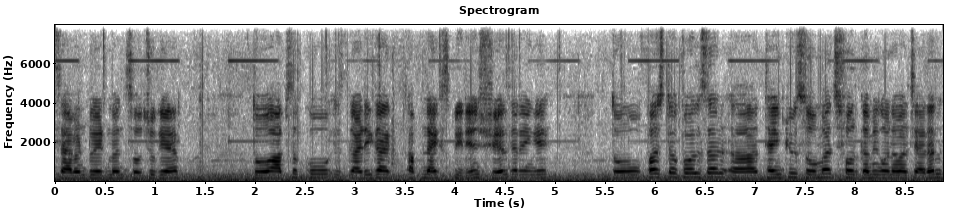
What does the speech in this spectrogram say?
सेवन टू एट मंथ्स हो चुके हैं। तो आप सबको इस गाड़ी का अपना एक्सपीरियंस शेयर करेंगे। तो first of all sir thank you so much for coming on our channel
